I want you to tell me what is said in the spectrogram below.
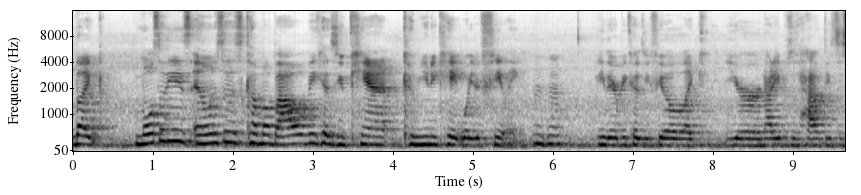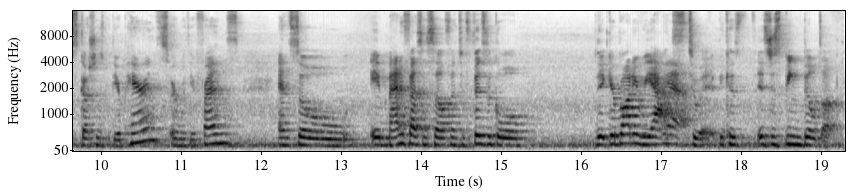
like most of these illnesses come about because you can't communicate what you're feeling mm-hmm. either because you feel like you're not able to have these discussions with your parents or with your friends and so it manifests itself into physical like your body reacts Yeah. to it because it's just being built up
